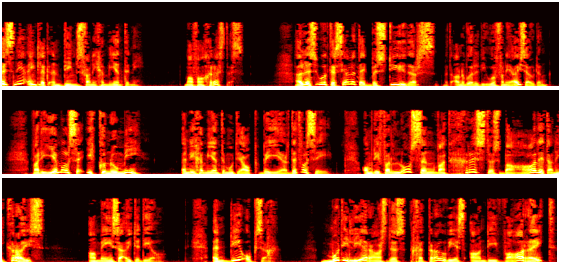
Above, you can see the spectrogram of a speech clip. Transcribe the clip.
is nie eintlik in diens van die gemeente nie, maar van Christus. Hulle is ook terselfdertyd bestuurders, met ander woorde die hoof van die huishouding, wat die hemelse ekonomie in die gemeente moet help beheer. Dit wil sê om die verlossing wat Christus behaal het aan die kruis aan mense uit te deel. In die opsig moet die leraars dus getrou wees aan die waarheid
